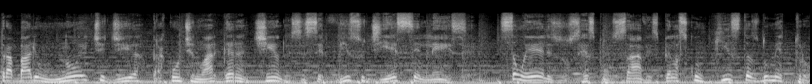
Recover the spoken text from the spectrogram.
trabalham noite e dia para continuar garantindo esse serviço de excelência. São eles os responsáveis pelas conquistas do metrô,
